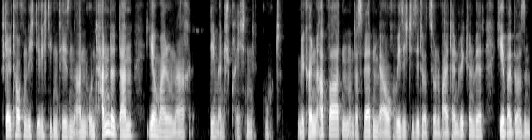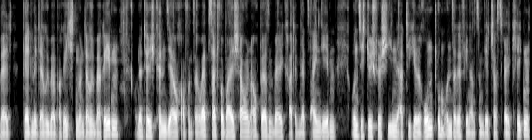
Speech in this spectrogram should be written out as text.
stellt hoffentlich die richtigen Thesen an und handelt dann ihrer Meinung nach dementsprechend gut. Wir können abwarten und das werden wir auch, wie sich die Situation weiterentwickeln wird. Hier bei Börsenwelt werden wir darüber berichten und darüber reden. Und natürlich können Sie auch auf unserer Website vorbeischauen, auch Börsenwelt gerade im Netz eingeben und sich durch verschiedene Artikel rund um unsere Finanz- und Wirtschaftswelt klicken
